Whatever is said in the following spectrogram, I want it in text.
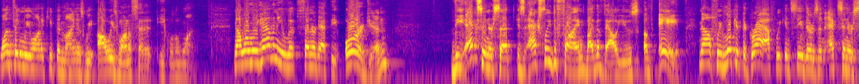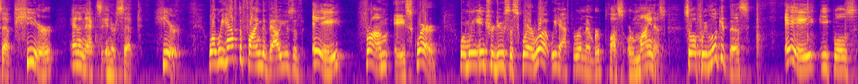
one thing we want to keep in mind is we always want to set it equal to 1. Now, when we have an ellipse centered at the origin, the x-intercept is actually defined by the values of a. Now, if we look at the graph, we can see there's an x-intercept here and an x-intercept here. Well, we have to find the values of a from a squared. When we introduce a square root, we have to remember plus or minus. So if we look at this, a equals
